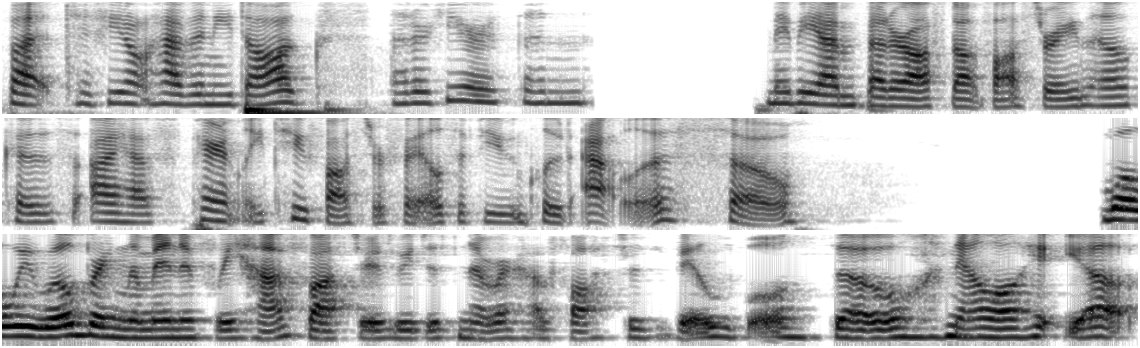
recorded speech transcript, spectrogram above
but if you don't have any dogs that are here, then maybe I'm better off not fostering though, because I have apparently two foster fails if you include Atlas. So Well, we will bring them in if we have fosters. We just never have fosters available. So now I'll hit you up.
